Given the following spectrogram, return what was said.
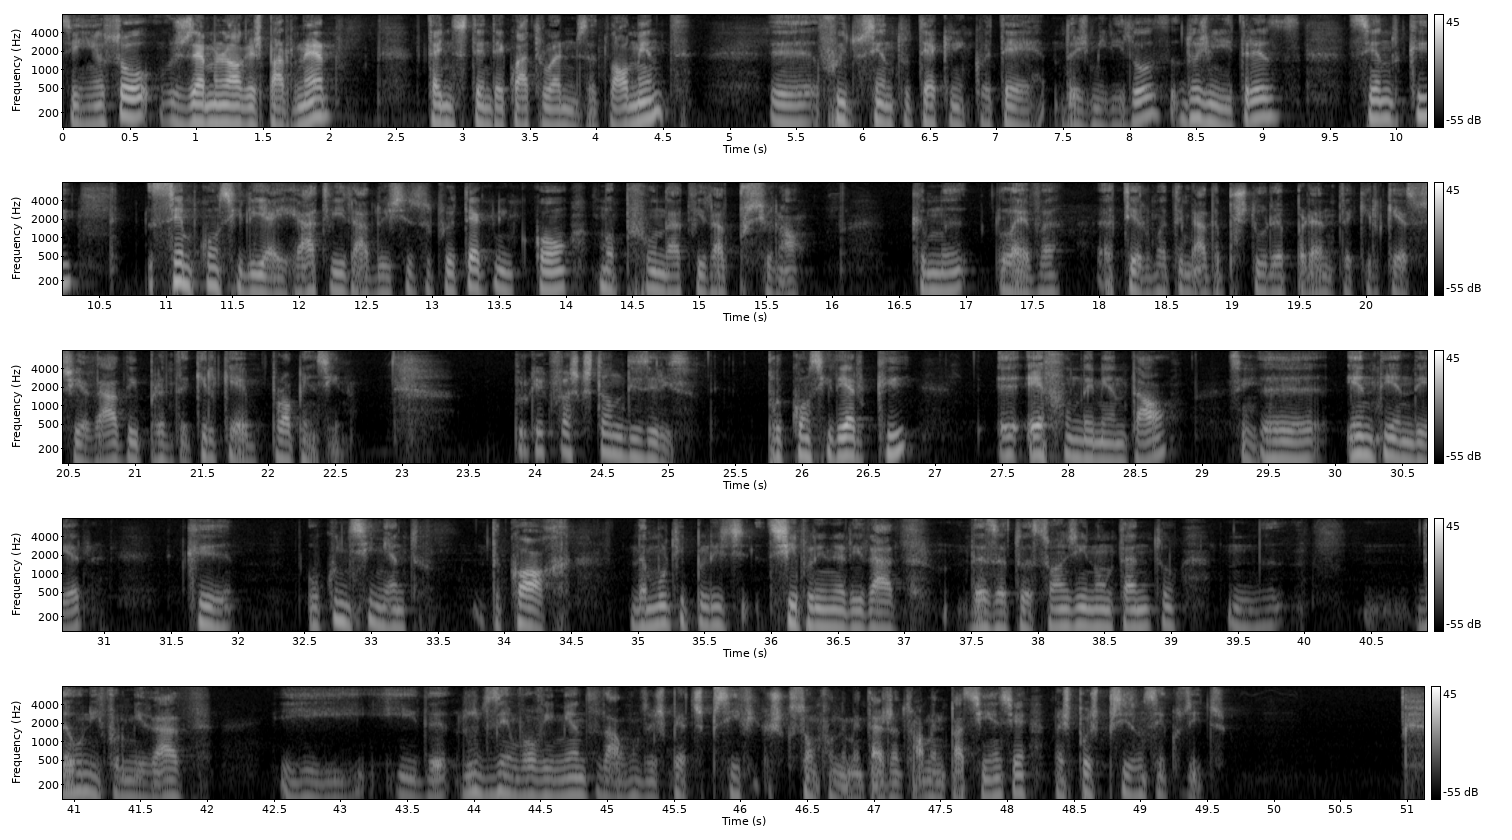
Sim, eu sou José Manuel Gaspar Nero, tenho 74 anos atualmente, uh, fui docente técnico até 2012, 2013, sendo que sempre conciliei a atividade do Instituto Superior Técnico com uma profunda atividade profissional, que me leva a ter uma determinada postura perante aquilo que é a sociedade e perante aquilo que é o próprio ensino. Porquê é que faz questão de dizer isso? Porque considero que uh, é fundamental uh, entender que o conhecimento decorre da multidisciplinaridade das atuações e não tanto de, da uniformidade e, e de, do desenvolvimento de alguns aspectos específicos que são fundamentais naturalmente para a ciência, mas depois precisam ser cozidos.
